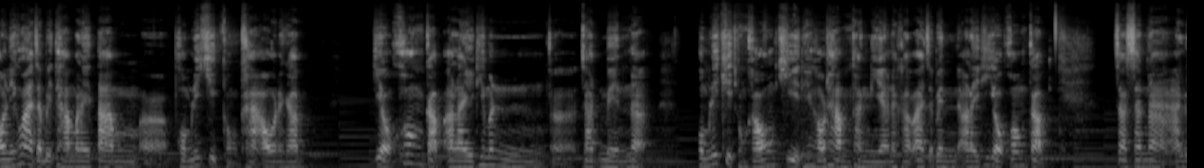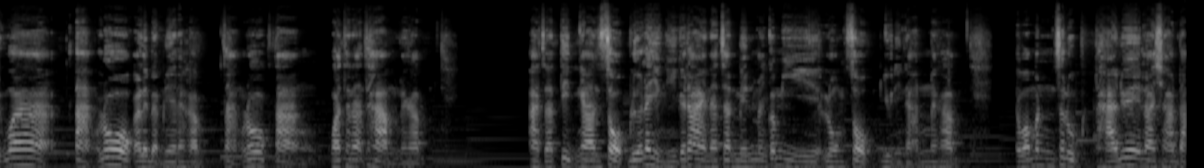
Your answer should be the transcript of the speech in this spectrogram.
ตอนนี้เขาอาจจะไปทำอะไรตามพรมลิขิตของเขานะครับ เกี่ยวข้องกับอะไรที่มันเอ่อ judgment อะผมลิขิตของเขาของขีดให้เขาทำทางนี้นะครับ อาจจะเป็นอะไรที่เกี่ยวข้องกับศาสนาหรือว่าต่างโลกอะไรแบบนี้นะครับ ต่างโลกต่างวัฒนธรรมนะครับ อาจจะติดงานศพหรืออะไรอย่างนี้ก็ได้นะจัดเม้นต์มันก็มีโรงศพอยู่ในนั้นนะครับ แต่ว่ามันสรุปท้ายด้วยราชาด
